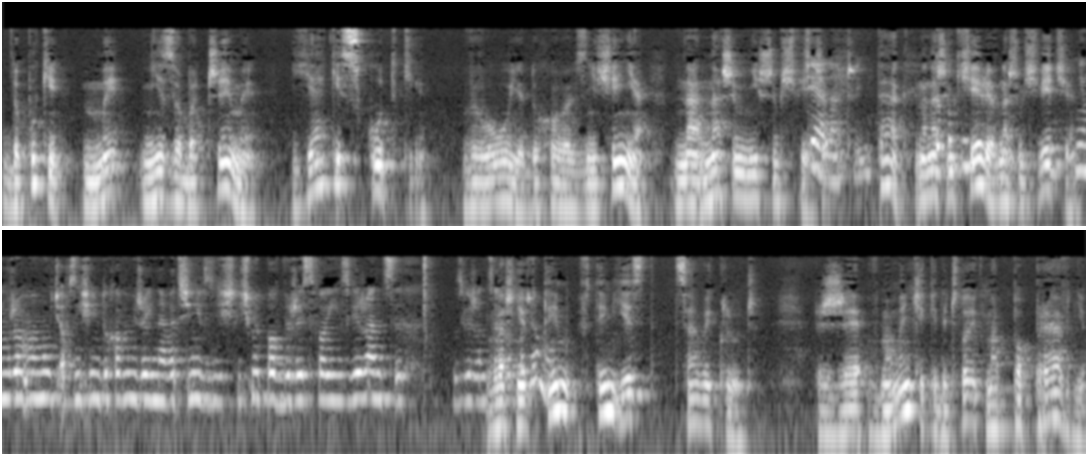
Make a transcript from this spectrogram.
dopóki my nie zobaczymy, jakie skutki wywołuje duchowe wzniesienie na naszym niższym świecie. Ciele, czyli... Tak, na naszym ciele, w naszym świecie. Nie możemy mówić o wzniesieniu duchowym, jeżeli nawet się nie wznieśliśmy powyżej swoich zwierzęcych, zwierzęcego Właśnie poziomu. w tym, w tym jest cały klucz, że w momencie, kiedy człowiek ma poprawnie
